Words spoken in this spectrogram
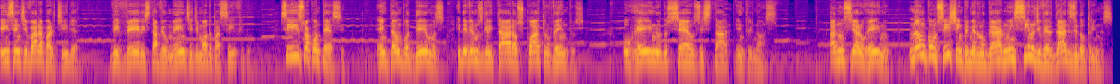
incentivar a partilha, viver estavelmente de modo pacífico se isso acontece, então podemos e devemos gritar aos quatro ventos: O reino dos céus está entre nós. Anunciar o reino não consiste, em primeiro lugar, no ensino de verdades e doutrinas,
